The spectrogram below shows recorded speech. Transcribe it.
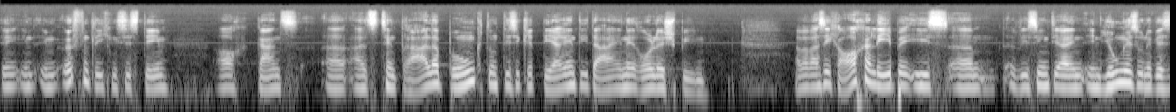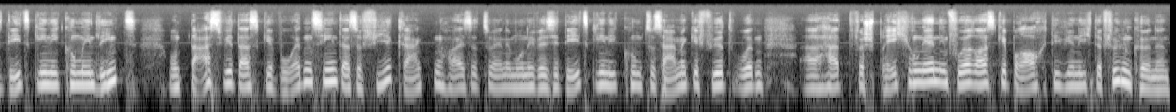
in, im öffentlichen System auch ganz äh, als zentraler Punkt und diese Kriterien, die da eine Rolle spielen. Aber was ich auch erlebe, ist, ähm, wir sind ja ein, ein, junges Universitätsklinikum in Linz und dass wir das geworden sind, also vier Krankenhäuser zu einem Universitätsklinikum zusammengeführt wurden, äh, hat Versprechungen im Voraus gebraucht, die wir nicht erfüllen können.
